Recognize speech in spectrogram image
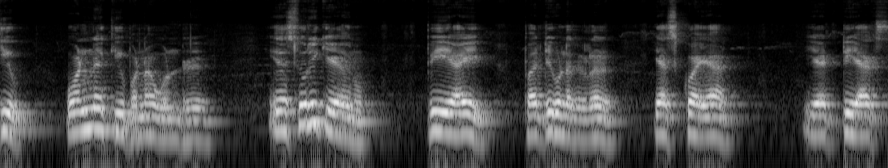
கியூப் ஒன்று கியூப் பண்ணால் ஒன்று. இதை சுருக்கி எழுதணும். பிஐ பர்டிகுலர்கள் எஸ் ஸ்கொயர் எட்டு எக்ஸ்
